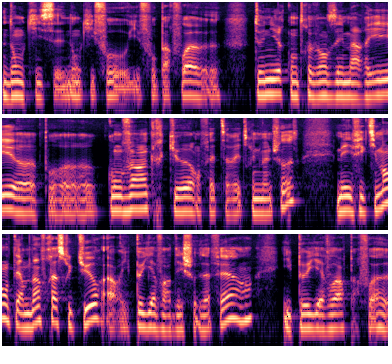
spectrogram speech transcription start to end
Donc, il, faut, parfois euh, tenir contre vents et marées euh, pour euh, convaincre que en fait ça va être une bonne chose. Mais effectivement, en termes d'infrastructure, alors il peut y avoir des choses à faire. Hein. Il peut y avoir parfois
